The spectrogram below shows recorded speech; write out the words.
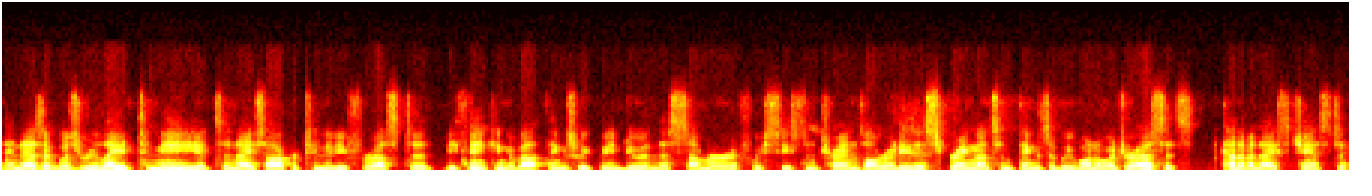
And as it was relayed to me, it's a nice opportunity for us to be thinking about things we can be doing this summer. If we see some trends already this spring on some things that we want to address, it's kind of a nice chance to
